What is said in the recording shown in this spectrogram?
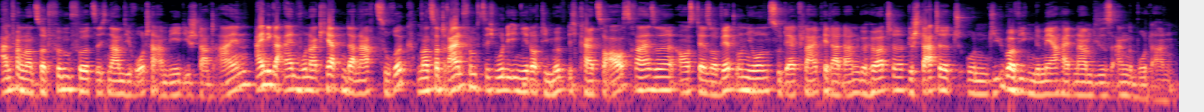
Anfang 1945 nahm die Rote Armee die Stadt ein. Einige Einwohner kehrten danach zurück. 1953 wurde ihnen jedoch die Möglichkeit zur Ausreise aus der Sowjetunion, zu der Klaipeda dann gehörte, gestattet und die überwiegende Mehrheit nahm dieses Angebot an.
